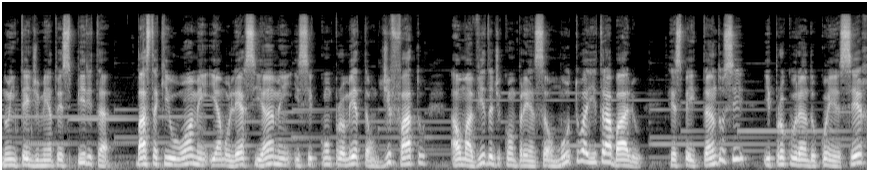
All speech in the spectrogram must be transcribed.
No entendimento espírita, basta que o homem e a mulher se amem e se comprometam de fato a uma vida de compreensão mútua e trabalho, respeitando-se e procurando conhecer,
